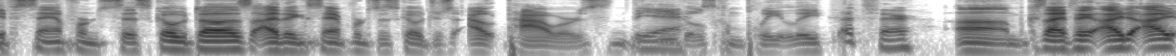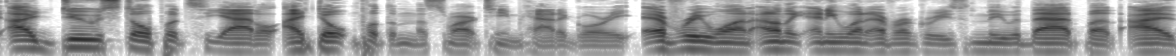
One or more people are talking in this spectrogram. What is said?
If San Francisco does, I think San Francisco just outpowers the Yeah. Eagles completely. That's fair. Um, because I think I, I I do still put Seattle. I don't put them in the smart team category. Everyone, I don't think anyone ever agrees with me with that. But I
